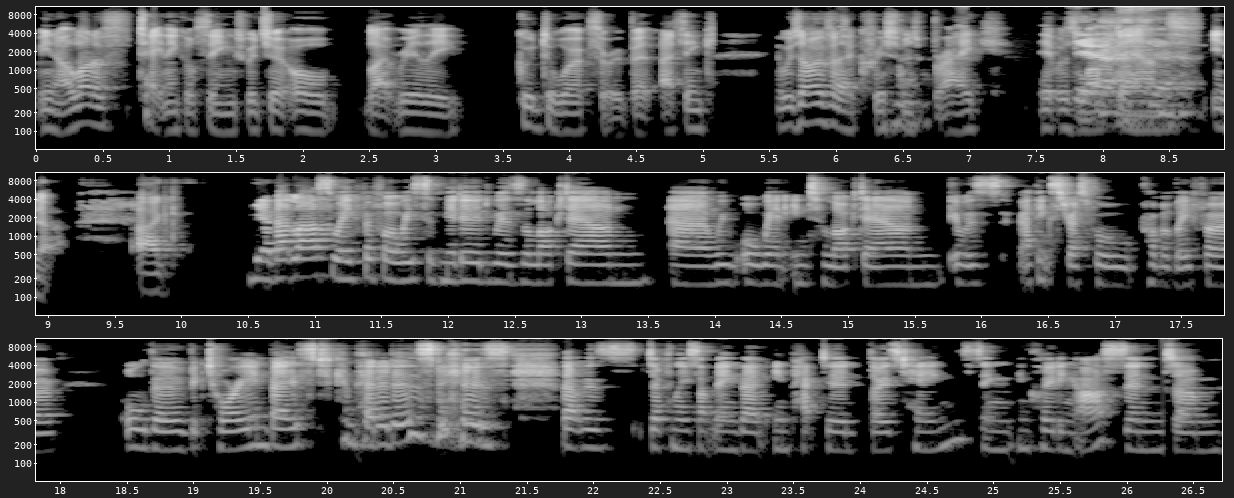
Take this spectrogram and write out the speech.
You know, a lot of technical things which are all like really good to work through. But I think it was over Christmas break. It was Yeah, lockdowns. yeah. You know, like Yeah, that last week before we submitted was a lockdown. Uh, we all went into lockdown. It was, I think, stressful probably for all the Victorian based competitors because that was definitely something that impacted those teams, in, including us. And um,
